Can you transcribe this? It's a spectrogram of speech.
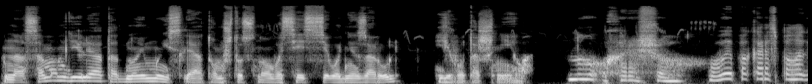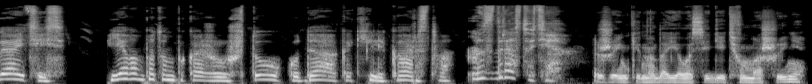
На самом деле от одной мысли о том, что снова сесть сегодня за руль, его тошнило. Ну, хорошо. Вы пока располагайтесь. Я вам потом покажу, что, куда, какие лекарства. Здравствуйте. Женьке надоело сидеть в машине,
